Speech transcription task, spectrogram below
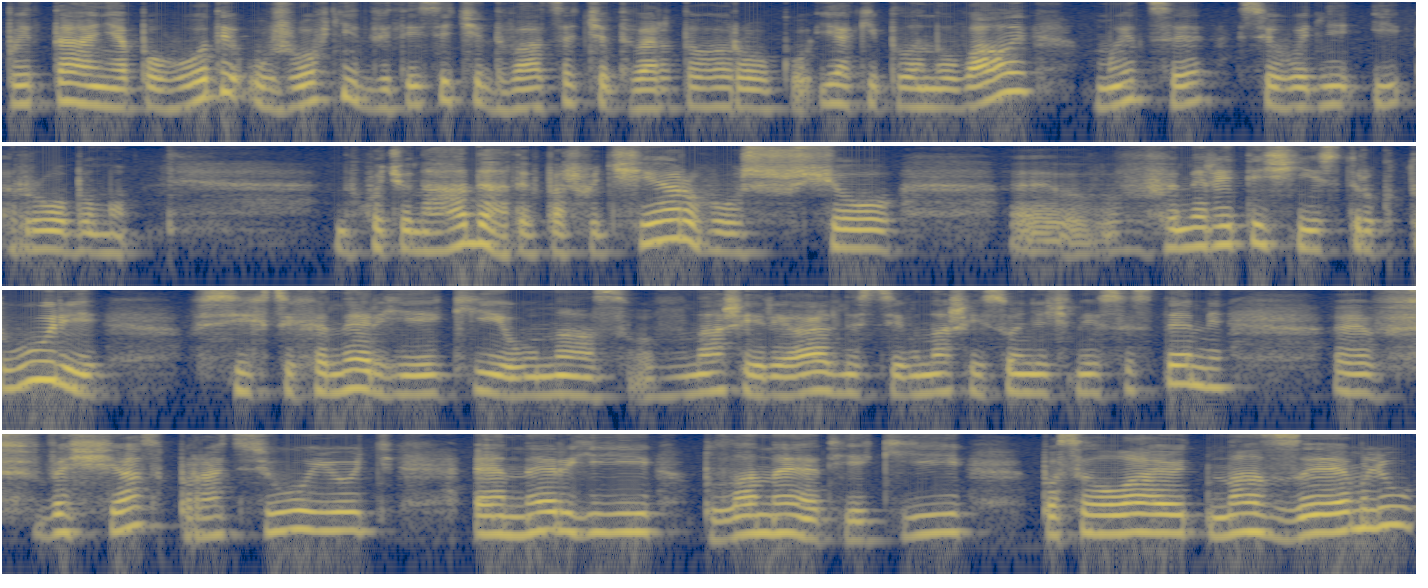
питання погоди у жовтні 2024 року. Як і планували, ми це сьогодні і робимо. Хочу нагадати в першу чергу, що е, в енергетичній структурі всіх цих енергій, які у нас в нашій реальності, в нашій сонячній системі, е, весь час працюють енергії планет, які посилають на Землю,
